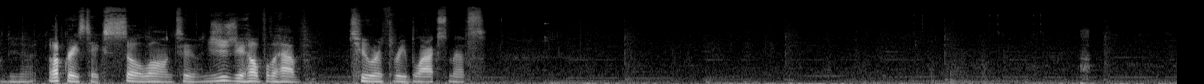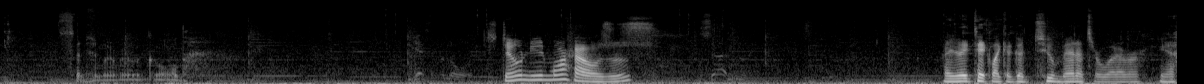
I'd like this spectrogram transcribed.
I'll do that. Upgrades take so long, too. It's usually helpful to have two or three blacksmiths. Send him over the gold. Still need more houses. They take like a good two minutes or whatever. Yeah.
